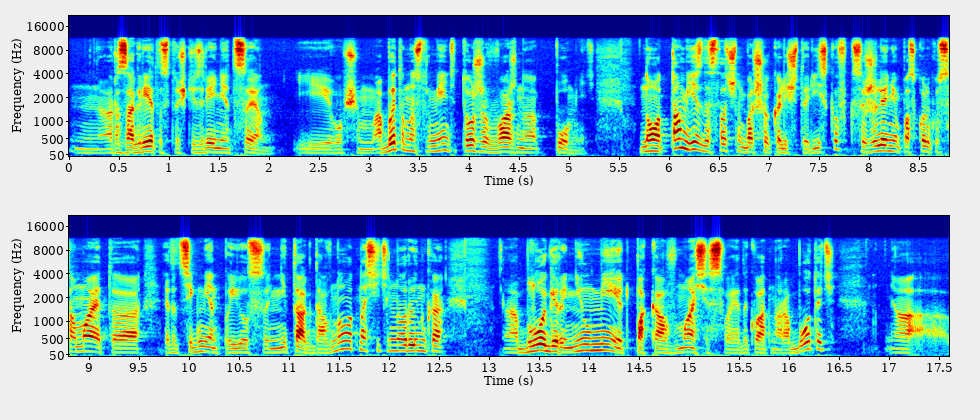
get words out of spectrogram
разогреты с точки зрения цен. И, в общем, об этом инструменте тоже важно помнить. Но там есть достаточно большое количество рисков. К сожалению, поскольку сама это, этот сегмент появился не так давно относительно рынка, а, блогеры не умеют пока в массе своей адекватно работать а,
